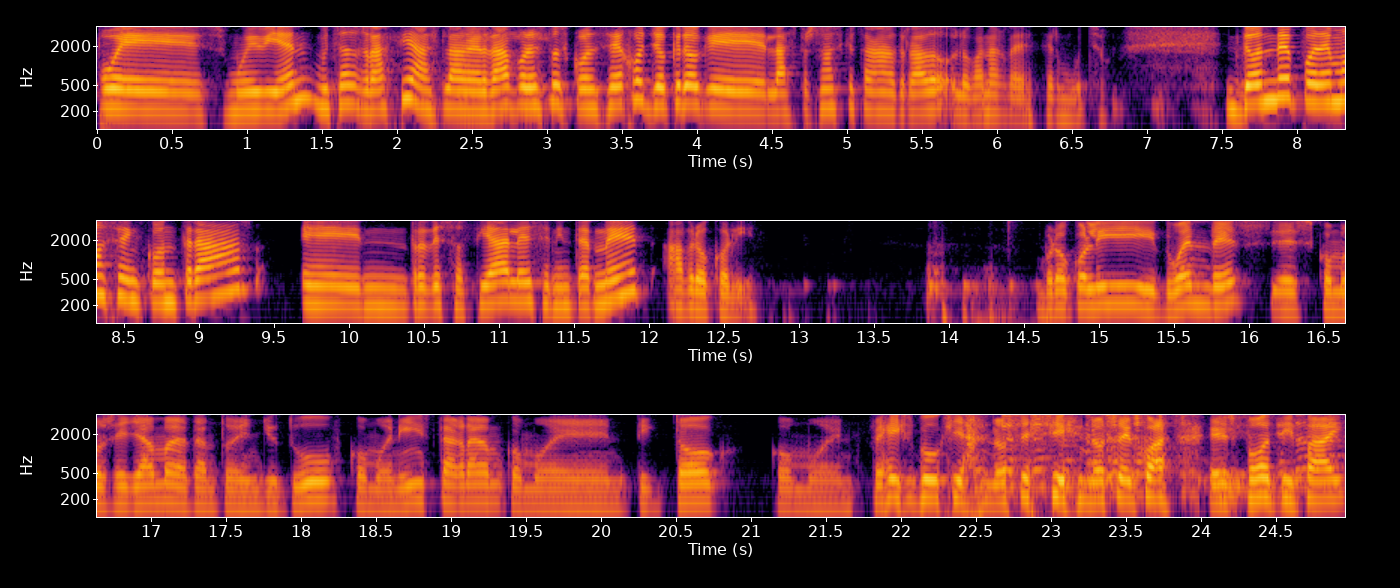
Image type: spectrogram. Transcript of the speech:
Pues muy bien, muchas gracias, la verdad, por estos consejos. Yo creo que las personas que están al otro lado lo van a agradecer mucho. ¿Dónde podemos encontrar en redes sociales, en internet, a Brócoli? Brócoli Duendes es como se llama tanto en YouTube como en Instagram, como en TikTok, como en Facebook, ya no sé si, no sé cuál, Spotify,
